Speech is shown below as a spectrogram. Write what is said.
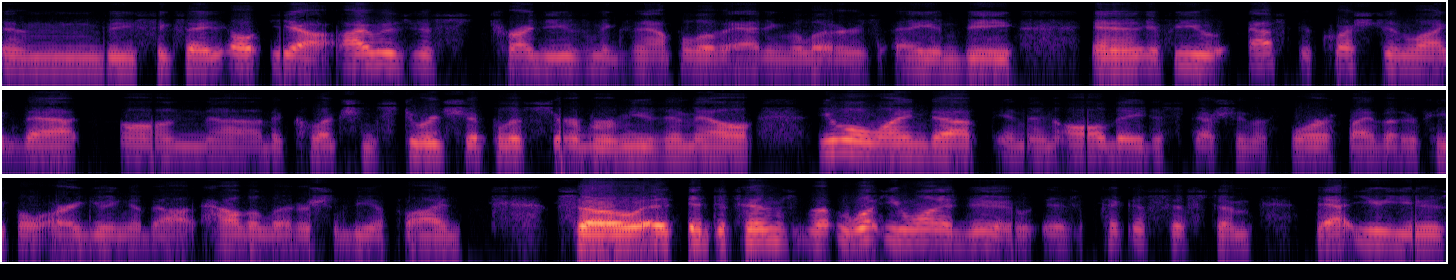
in the 680. Oh, yeah, I was just trying to use an example of adding the letters A and B. And if you ask a question like that on uh, the collection stewardship list listserv or Museum-L, you will wind up in an all-day discussion with four or five other people arguing about how the letter should be applied. So it, it depends, but what you want to do is pick a system that you use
